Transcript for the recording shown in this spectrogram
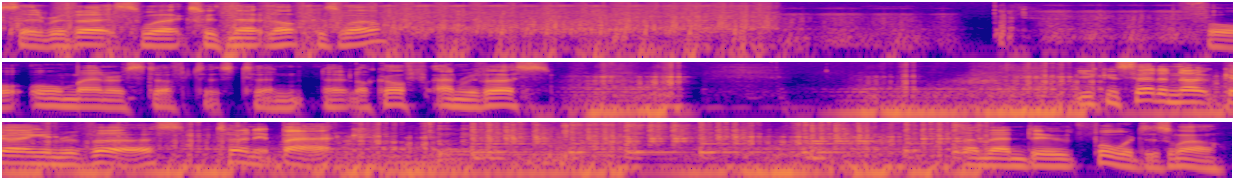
So the reverse works with note lock as well. For all manner of stuff, just turn note lock off and reverse. You can set a note going in reverse, turn it back, and then do forwards as well.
